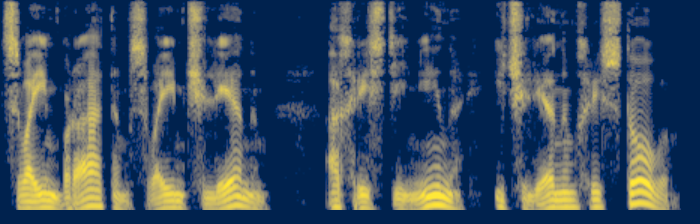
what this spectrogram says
своим братом, своим членом, а христианина и членом Христовым.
